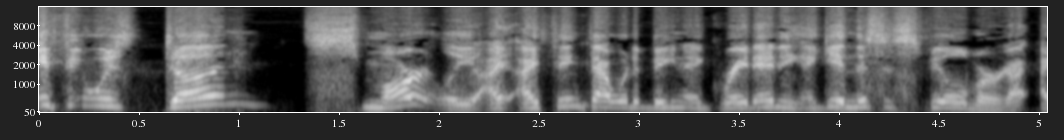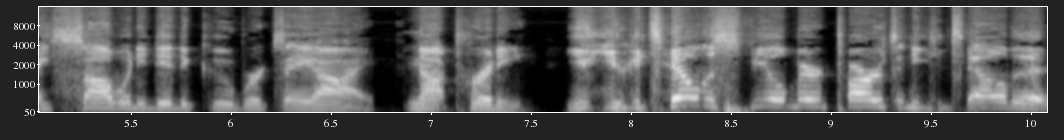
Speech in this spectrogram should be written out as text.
if it was done smartly, I, I think that would have been a great ending. Again, this is Spielberg. I, I saw what he did to Kubrick's AI. Not pretty. You you could tell the Spielberg parts and you could tell the,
